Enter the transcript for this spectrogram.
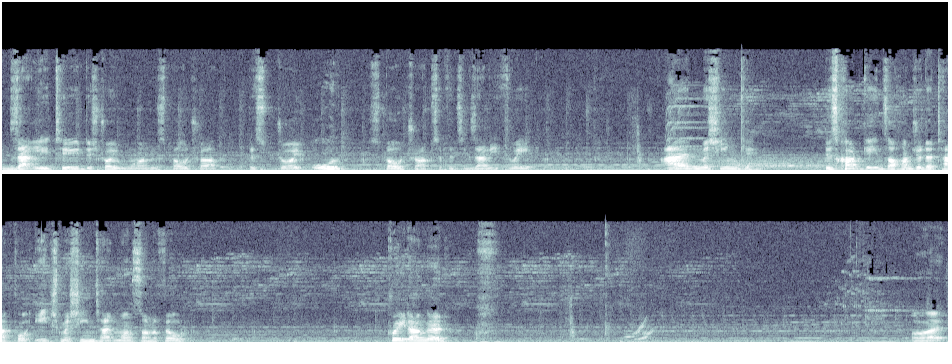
Exactly two. Destroy one spell trap. Destroy all spell traps if it's exactly three. And Machine King. This card gains 100 attack for each machine type monster on the field. Pretty damn good. Alright.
